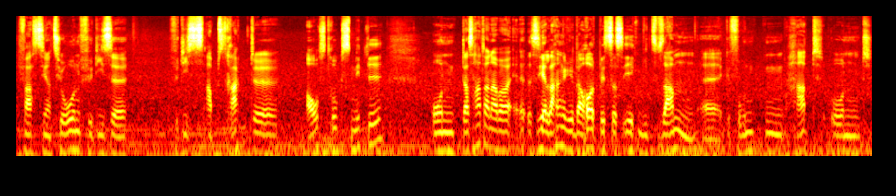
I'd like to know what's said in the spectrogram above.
die Faszination für, diese, für dieses abstrakte Ausdrucksmittel. Und das hat dann aber sehr lange gedauert, bis das irgendwie zusammengefunden äh, hat. Und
